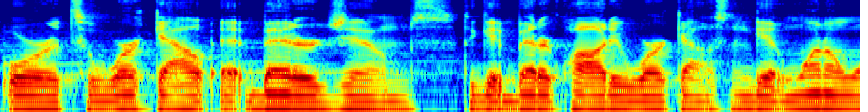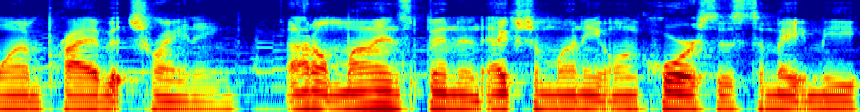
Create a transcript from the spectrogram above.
or to work out at better gyms to get better quality workouts and get one-on-one private training I don't mind spending extra money on courses to make me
